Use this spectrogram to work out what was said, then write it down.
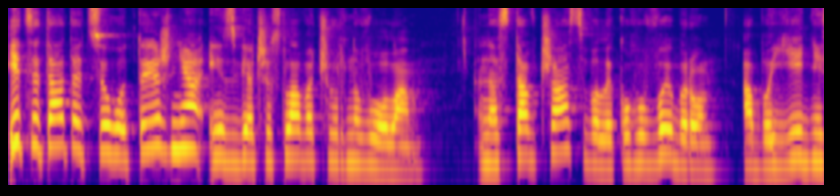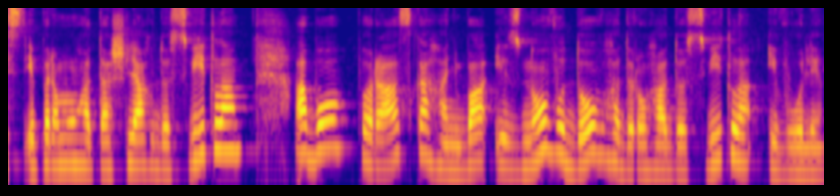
І цитата цього тижня із В'ячеслава Чорновола. Настав час великого вибору або єдність і перемога та шлях до світла, або поразка, ганьба і знову довга дорога до світла і волі.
